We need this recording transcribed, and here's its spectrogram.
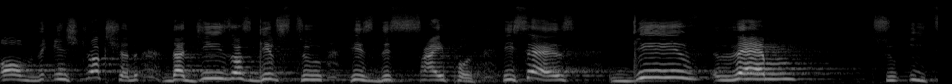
of the instruction that Jesus gives to his disciples. He says, Give them to eat.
